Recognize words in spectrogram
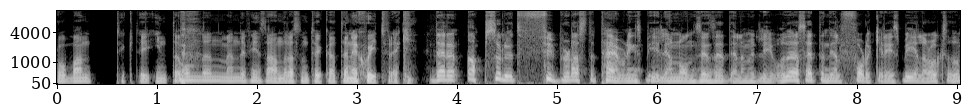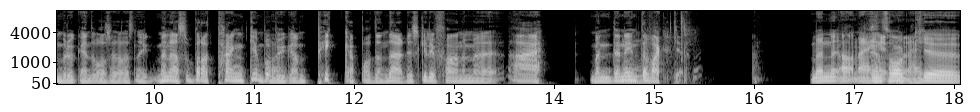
Robban tyckte inte om den, men det finns andra som tycker att den är skitfräck. Det är den absolut fulaste tävlingsbil jag någonsin sett i hela mitt liv. Och det har jag sett en del folkracebilar också, de brukar inte vara så jävla snygg. Men alltså bara tanken på att bygga en pickup av den där, det skulle fan med, nej. Men den är Mm. inte vacker. Men Ja, nej, en sak, nej. eh,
